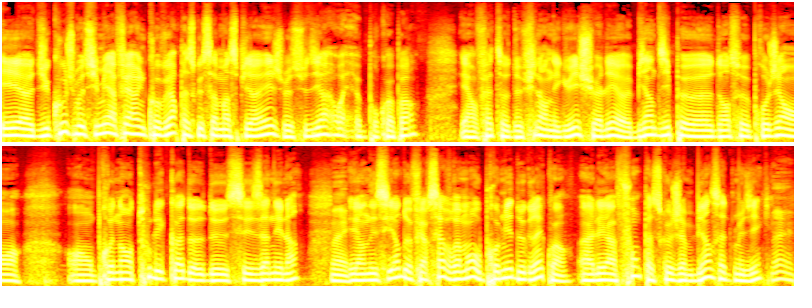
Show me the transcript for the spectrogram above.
et euh, du coup, je me suis mis à faire une cover parce que ça m'inspirait. Je me suis dit, ah ouais, pourquoi pas. Et en fait, de fil en aiguille, je suis allé bien deep dans ce projet en, en prenant tous les codes de ces années-là Ouais. et en essayant de faire ça vraiment au premier degré, quoi. Aller à fond parce que j'aime bien cette musique. Ouais.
